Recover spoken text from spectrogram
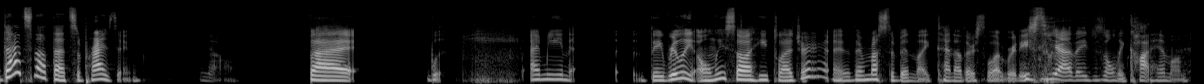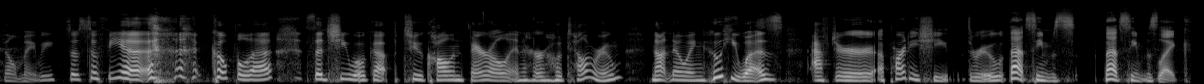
That's not that surprising. But I mean, they really only saw Heath Ledger. Uh, there must have been like 10 other celebrities. Yeah, they just only caught him on film, maybe. So Sofia Coppola said she woke up to Colin Farrell in her hotel room, not knowing who he was after a party she threw. That seems that seems like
